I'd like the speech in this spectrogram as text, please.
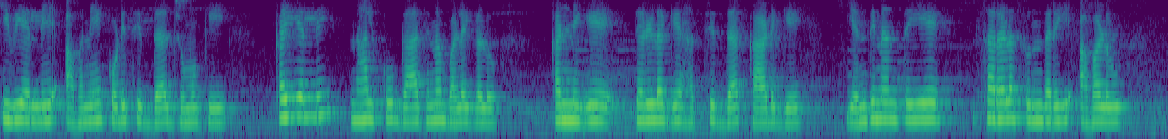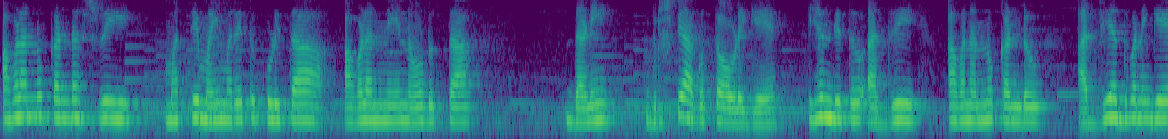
ಕಿವಿಯಲ್ಲಿ ಅವನೇ ಕೊಡಿಸಿದ್ದ ಜುಮುಕಿ, ಕೈಯಲ್ಲಿ ನಾಲ್ಕು ಗಾಜಿನ ಬಳೆಗಳು, ಕಣ್ಣಿಗೆ ತೆಳ್ಳಗೆ ಹಚ್ಚಿದ್ದ ಕಾಡಿಗೆ, ಎಂದಿನಂತೆಯೇ ಸರಳ ಸುಂದರಿ ಅವಳು. ಅವಳನ್ನು ಕಂಡ ಶ್ರೀ ಮತ್ತೆ ಮೈಮರೆತು ಕುಳಿತ ಅವಳನ್ನೇ ನೋಡುತ್ತಾ, ದಣಿ, ದೃಷ್ಟಿ ಆಗುತ್ತೋ ಅವಳಿಗೆ? ಎಂದಿತು ಅಜ್ಜಿ ಅವನನ್ನು ಕಂಡು. ಅಜ್ಜಿಯ ಧ್ವನಿಗೆ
